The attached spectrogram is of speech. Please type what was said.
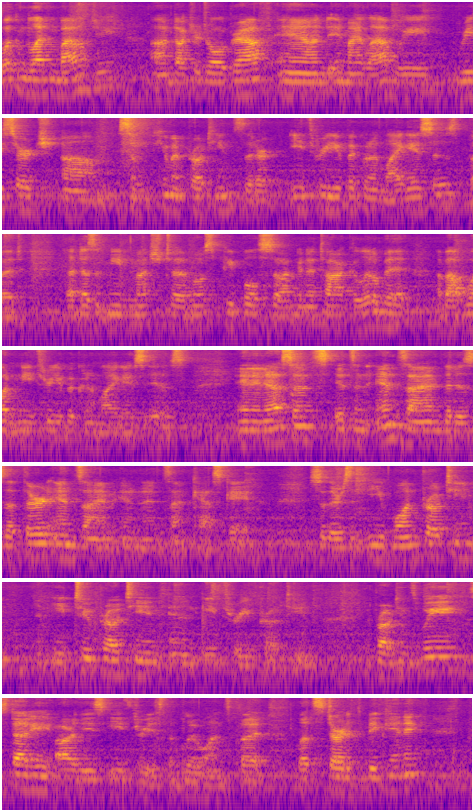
welcome to Life and Biology. I'm Dr. Joel Graf, and in my lab we research um, some human proteins that are E3 ubiquitin ligases, but that doesn't mean much to most people, so I'm going to talk a little bit about what an E3 ubiquitin ligase is. And in essence, it's an enzyme that is the third enzyme in an enzyme cascade. So there's an E1 protein, an E2 protein, and an E3 protein proteins we study are these E3s, the blue ones, but let's start at the beginning.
